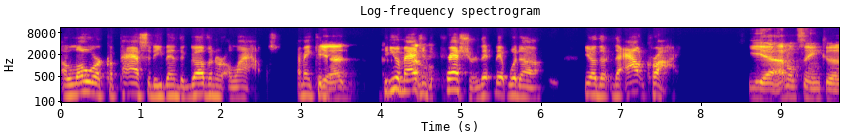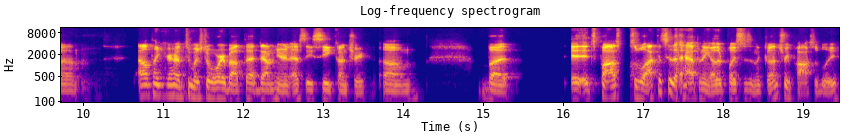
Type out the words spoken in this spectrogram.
a lower capacity than the governor allows. I mean, can, yeah, can you imagine I'm, the pressure that, that would, uh, you know, the, the outcry yeah, I don't think uh, I don't think you're gonna have too much to worry about that down here in SEC country. Um, but it, it's possible. I can see that happening other places in the country, possibly.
